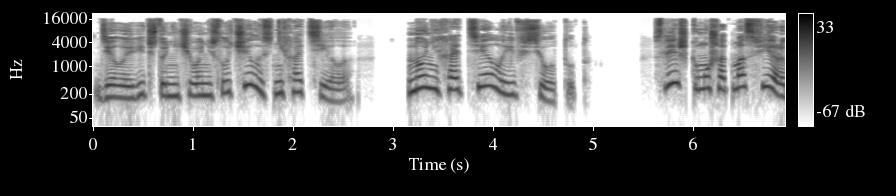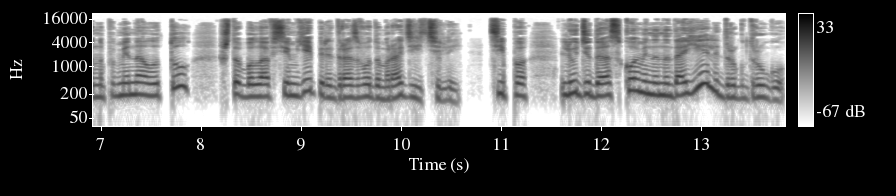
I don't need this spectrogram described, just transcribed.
делая вид, что ничего не случилось, не хотела. Но не хотела, и все тут. Слишком уж атмосфера напоминала ту, что была в семье перед разводом родителей. Типа, люди до оскомины надоели друг другу,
